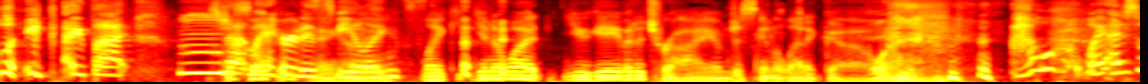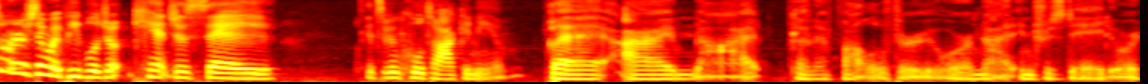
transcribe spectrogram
Like i thought hmm, that might like, hurt okay, his feelings. Like you know what? You gave it a try. I'm just gonna let it go. How? Why, I just don't understand why people can't just say, "It's been cool talking to you, but I'm not gonna follow through, or I'm not interested, or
